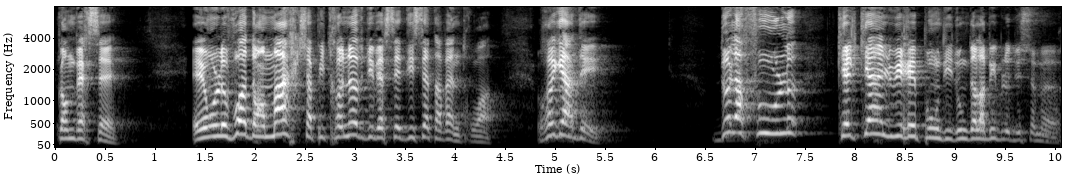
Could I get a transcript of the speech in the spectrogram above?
comme verset. Et on le voit dans Marc chapitre 9 du verset 17 à 23. Regardez. De la foule, quelqu'un lui répondit, donc dans la Bible du semeur.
